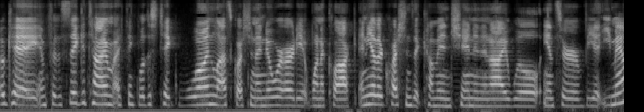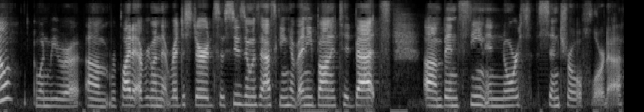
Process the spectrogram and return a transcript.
Okay, and for the sake of time, I think we'll just take one last question. I know we're already at 1 o'clock. Any other questions that come in, Shannon and I will answer via email when we re um, reply to everyone that registered. So Susan was asking, have any bonneted bats um, been seen in north central Florida?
